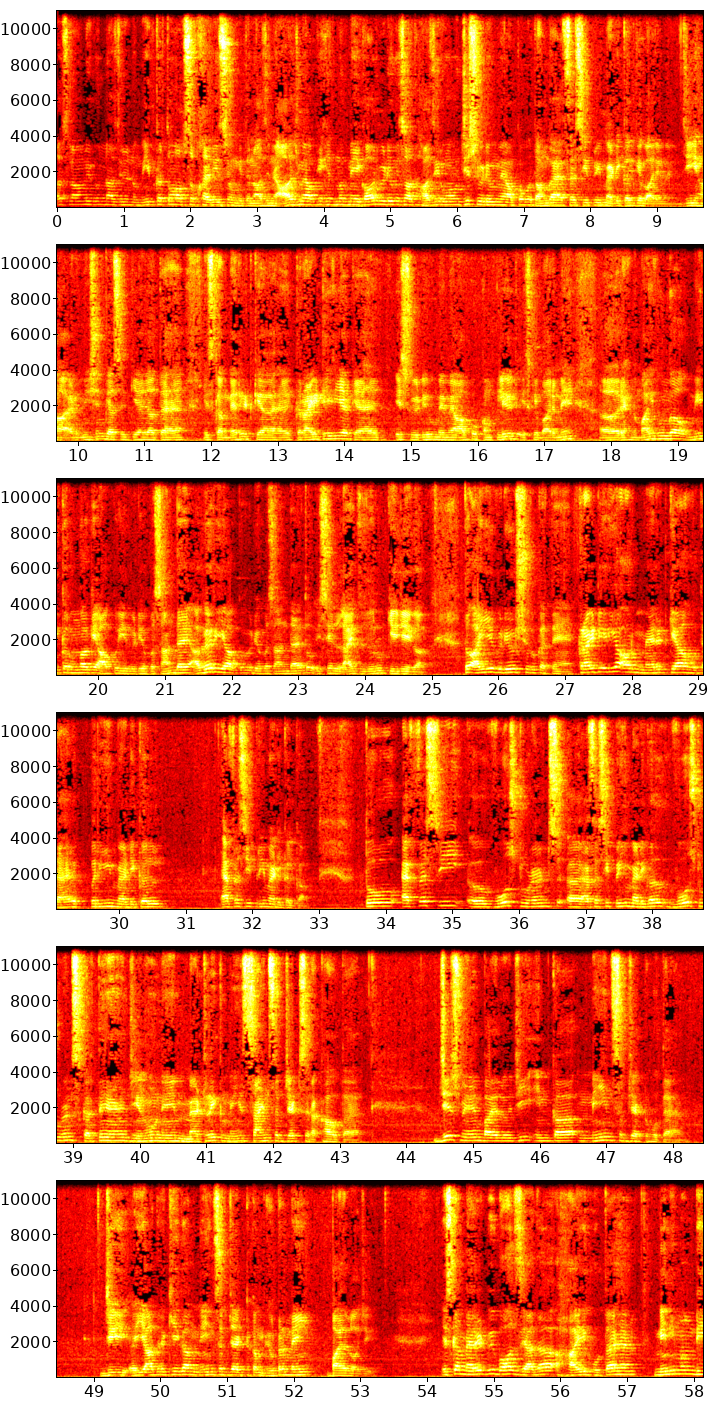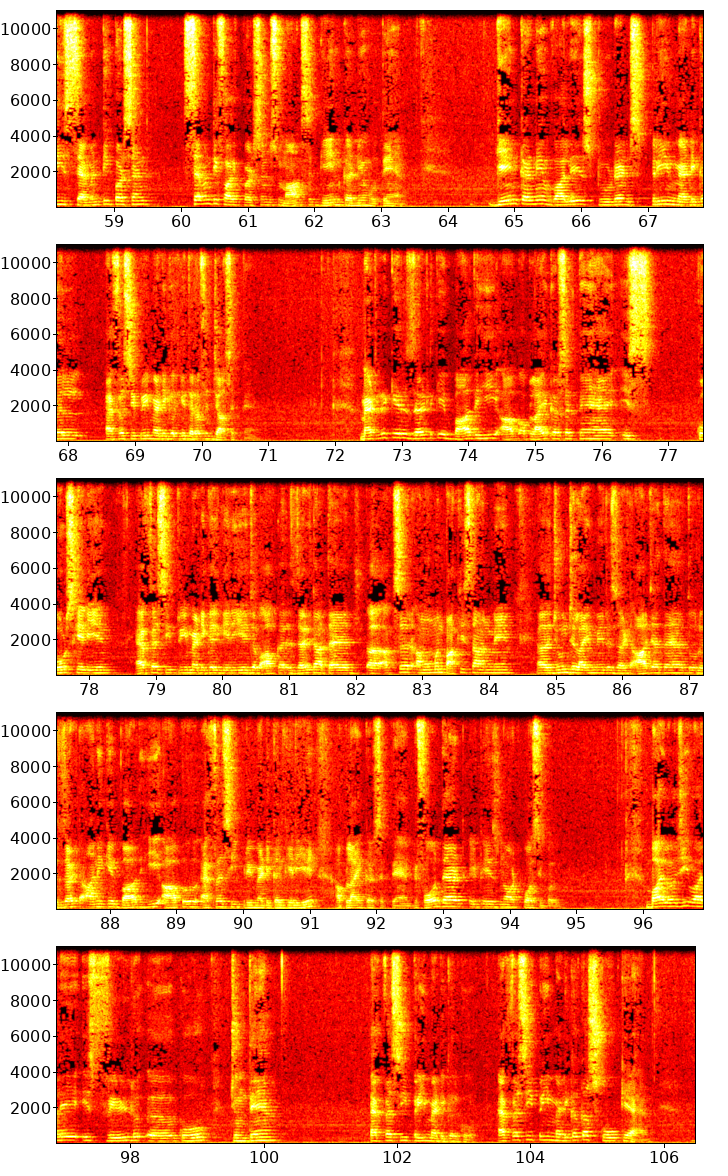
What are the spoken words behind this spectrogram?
वालेकुम नाजरीन उम्मीद करता हूँ आप सब खैरियत से होंगे। तो नाजरीन आज मैं आपकी खिदमत में एक और वीडियो के साथ हाजिर हुआ हूँ, जिस वीडियो में मैं आपको बताऊँगा F S C pre medical के बारे में। जी हाँ एडमिशन कैसे किया जाता है, इसका मेरिट क्या है क्राइटेरिया क्या है, इस वीडियो में मैं आपको कंप्लीट इसके बारे में रहनुमाई दूँगा। उम्मीद करूँगा कि आपको ये वीडियो पसंद आए। अगर ये आपको वीडियो पसंद आए तो इसे लाइक ज़रूर कीजिएगा। तो आइए वीडियो शुरू करते हैं। क्राइटेरिया और मेरिट क्या होता है pre medical FSC pre medical का? तो एफएससी वो स्टूडेंट्स एफएससी प्री मेडिकल वो स्टूडेंट्स करते हैं जिन्होंने मैट्रिक में साइंस सब्जेक्ट्स रखा होता है, जिसमें बायोलॉजी इनका मेन सब्जेक्ट होता है। जी, याद रखिएगा मेन सब्जेक्ट कंप्यूटर नहीं बायोलॉजी इसका मेरिट भी बहुत ज़्यादा हाई होता है। मिनिमम भी 70 percent seventy five percent marks gain करने होते हैं। गेन करने वाले students pre medical FSC pre medical की तरफ़ जा सकते हैं। मैट्रिक के रिज़ल्ट के बाद ही आप अप्लाई कर सकते हैं इस कोर्स के लिए। F S C pre medical के लिए जब आपका रिज़ल्ट आता है अक्सर अमूमन पाकिस्तान में जून, जुलाई में रिज़ल्ट आ जाता है तो रिज़ल्ट आने के बाद ही आप F S C pre medical के लिए अप्लाई कर सकते हैं। Before that it is not possible biology वाले इस फ़ील्ड को चुनते हैं F S C pre medical को। F S C pre medical का स्कोप क्या है?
